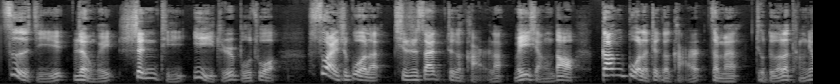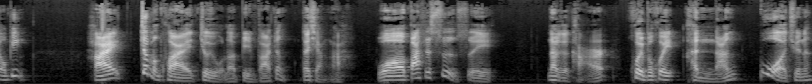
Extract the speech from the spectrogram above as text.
自己认为身体一直不错，算是过了七十三这个坎儿了。没想到刚过了这个坎儿，怎么就得了糖尿病，还这么快就有了并发症？他想啊，我八十四岁那个坎儿会不会很难过去呢？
